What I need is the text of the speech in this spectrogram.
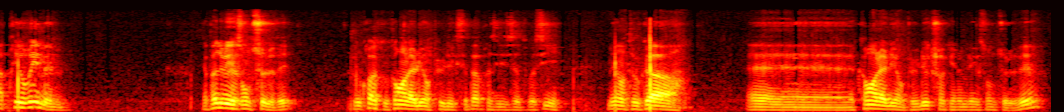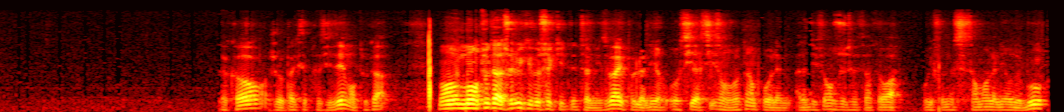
a priori même. Il n'y a pas d'obligation de se lever. Je crois que quand on l'a lu en public, c'est pas précisé cette fois-ci, mais en tout cas, euh, quand on l'a lu en public, je crois qu'il y a une obligation de se lever. D'accord? Je ne veux pas que c'est précisé, mais en tout cas. En tout cas, celui qui veut se quitter de sa mitzvah, il peut la lire aussi assis sans aucun problème, à la différence du Sefer Torah, où il faut nécessairement la lire debout,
